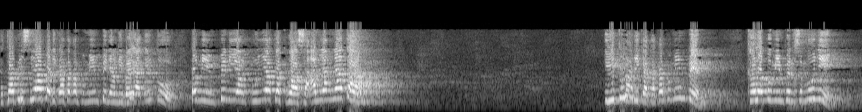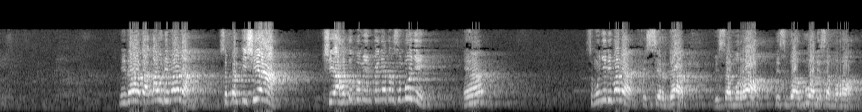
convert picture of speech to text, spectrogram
Tetapi siapa dikatakan pemimpin yang dibayat itu? Pemimpin yang punya kekuasaan yang nyata. Itulah dikatakan pemimpin. Kalau pemimpin sembunyi, tidak tak tahu di mana. Seperti Syiah. Syiah itu pemimpinnya tersembunyi. Ya. Sembunyi di mana? Di Sirdab, di Samurra, di sebuah gua di Samurra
